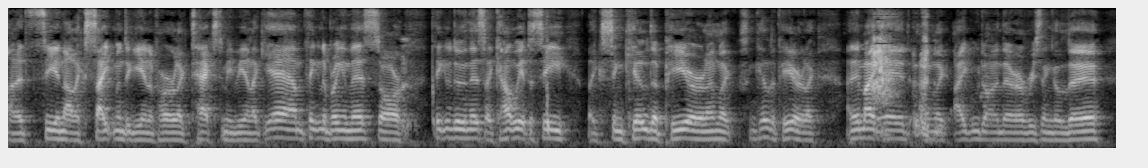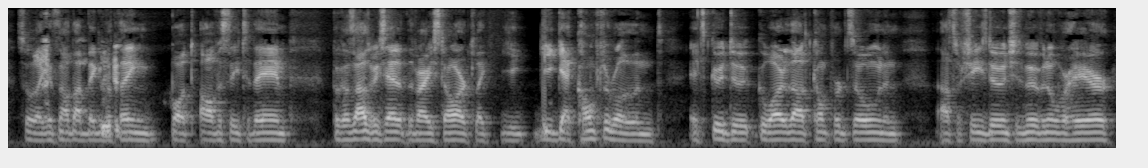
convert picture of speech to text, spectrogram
and it's seeing that excitement again of her like texting me, being like, "Yeah, I'm thinking of bringing this or thinking of doing this. I can't wait to see like St Kilda Pier." And I'm like, "St Kilda Pier," like, and in my head, I'm like, I go down there every single day, so like it's not that big of a thing. But obviously to them, because as we said at the very start, like you you get comfortable and it's good to go out of that comfort zone, and that's what she's doing. She's moving over here,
